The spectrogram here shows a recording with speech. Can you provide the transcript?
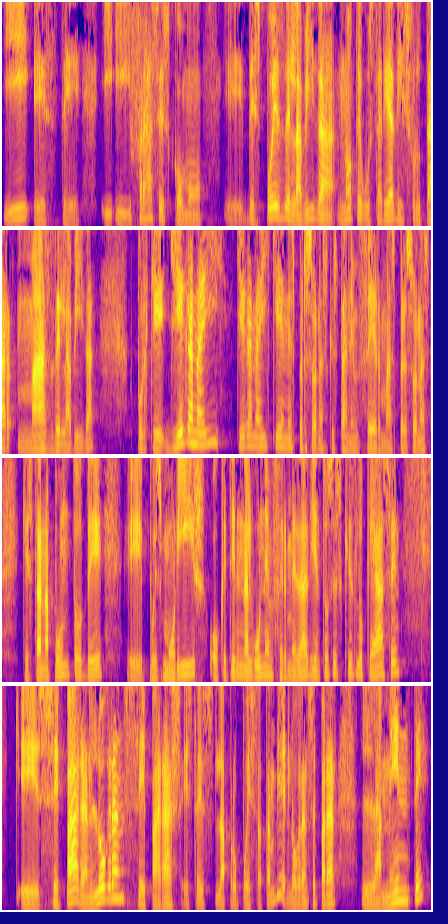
y este y, frases como eh, después de la vida no te gustaría disfrutar más de la vida porque llegan ahí llegan ahí quienes, personas que están enfermas, personas que están a punto de eh, pues morir o que tienen alguna enfermedad y entonces ¿qué es lo que hacen? Eh, separan, logran separar, esta es la propuesta también, logran separar la mente,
